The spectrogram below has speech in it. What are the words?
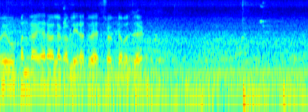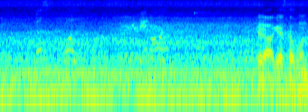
ओए वो पंद्रह हज़ार वाला कब ले रहा तू? एस्ट्रॉक डबल जेड फिर आ गया इसका फ़ोन।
